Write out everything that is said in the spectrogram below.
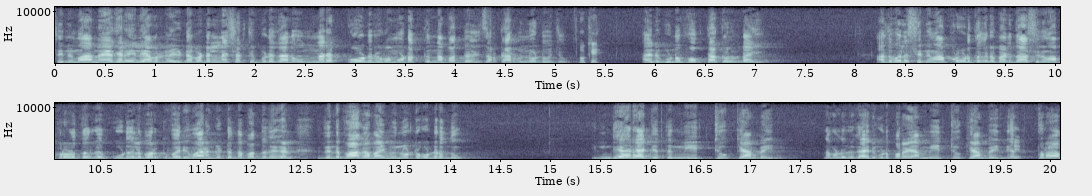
സിനിമാ മേഖലയിലെ അവരുടെ ഇടപെടലിനെ ശക്തിപ്പെടുത്താൻ ഒന്നര കോടി രൂപ മുടക്കുന്ന പദ്ധതി സർക്കാർ മുന്നോട്ട് വെച്ചു. ഓക്കെ. അതിന് ഗുണഭോക്താക്കളുണ്ടായി. അതുപോലെ സിനിമാ പ്രവർത്തകർ വനിതാ സിനിമാ പ്രവർത്തകർക്ക് കൂടുതൽ പേർക്ക് വരുമാനം കിട്ടുന്ന പദ്ധതികൾ ഇതിന്റെ ഭാഗമായി മുന്നോട്ട് കൊണ്ടിരുന്നു. ഇന്ത്യ രാജ്യത്ത് മീ ടു ക്യാമ്പയിൻ നമ്മളൊരു കാര്യം കൂടെ പറയാം. മീ ടു ക്യാമ്പയിൻ എത്ര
